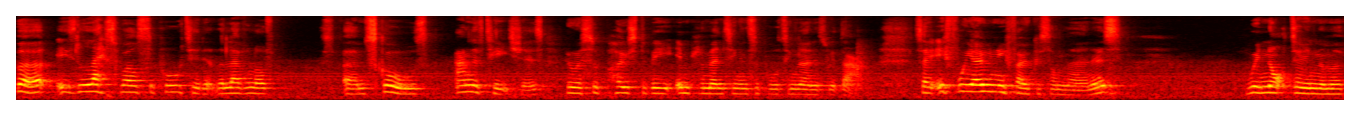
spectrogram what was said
but is less well supported at the level of um, schools and of teachers who are supposed to be implementing and supporting learners with that. So if we only focus on learners, we're not doing them a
